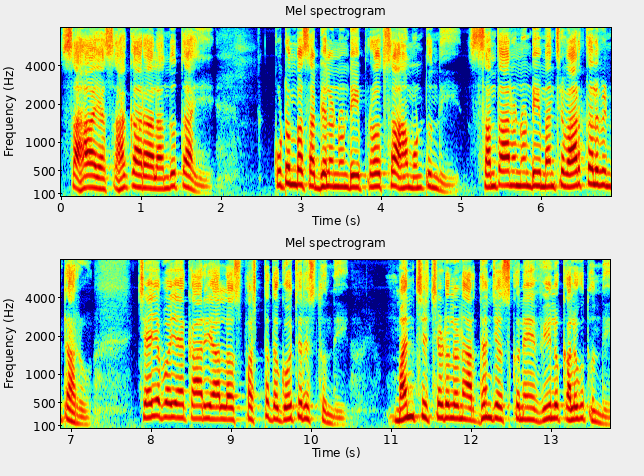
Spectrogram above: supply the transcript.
సహాయ సహకారాలు అందుతాయి. కుటుంబ సభ్యుల నుండి ప్రోత్సాహం ఉంటుంది. సంతానం నుండి మంచి వార్తలు వింటారు. చేయబోయే కార్యాల్లో స్పష్టత గోచరిస్తుంది. మంచి చెడులను అర్థం చేసుకునే వీలు కలుగుతుంది.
